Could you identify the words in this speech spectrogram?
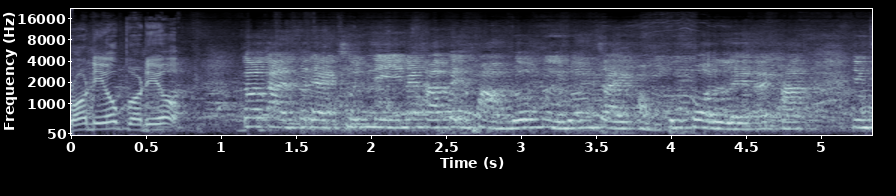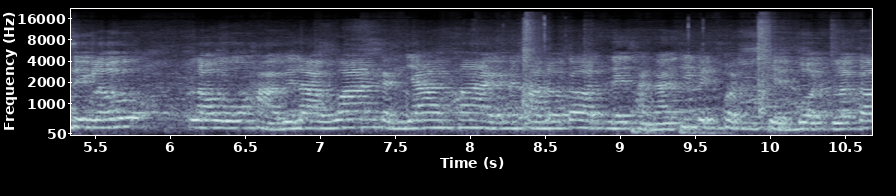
โปรดิวโปรดิวก็การแสดงชุดนี้นะคะเป็นความร่วมมือร่วมใจของทุกคนเลยนะคะ จริงๆแล้วเราหาเวลาว่างกันยากมากนะคะ แล้วก็ในฐานะที่เป็นคนเขียนบท แล้วก็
